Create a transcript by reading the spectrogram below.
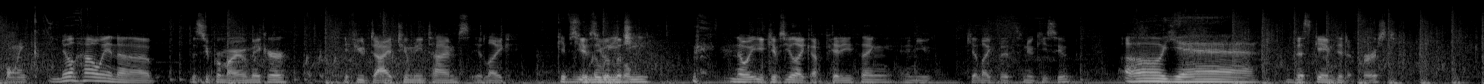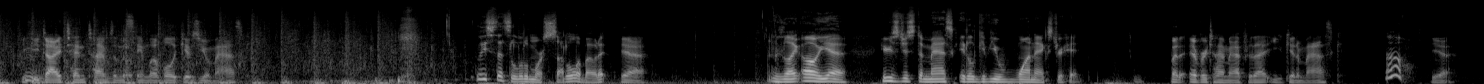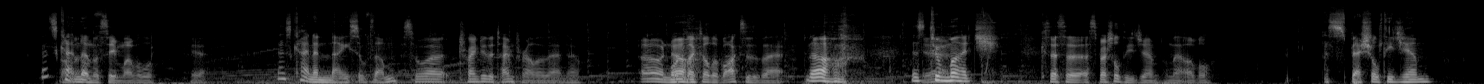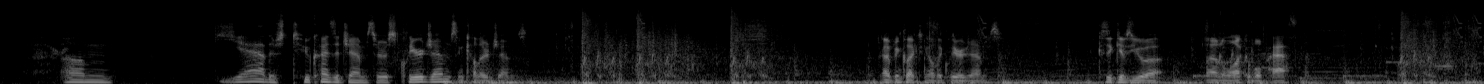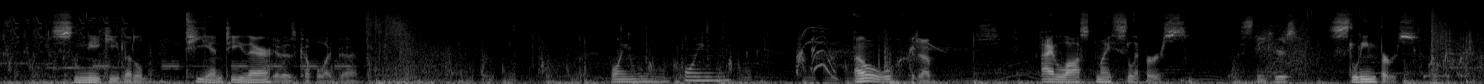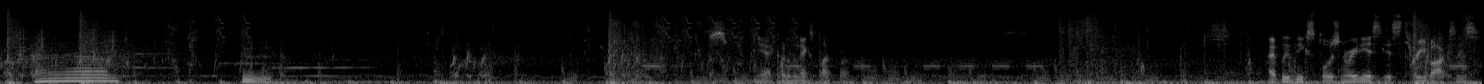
Boink. You know how in uh, the Super Mario Maker, if you die too many times, it like Gives you Gives you a little- no, it gives you like a pity thing, and you get like the Tanuki suit. Oh, yeah. This game did it first. If Hmm. you die 10 times on the same level, it gives you a mask. At least that's a little more subtle about it. Yeah, It's like, oh, yeah, here's just a mask. It'll give you one extra hit. but every time after that, you get a mask. Oh, Yeah, that's on, kind on the same level. Yeah. That's kind of nice of them. So uh, try and do the time trial of that now. Oh no! Or no, collect all the boxes of that, no, that's too much. because that's a, a specialty gem on that level. A specialty gem. Um, yeah, there's two kinds of gems. There's clear gems and colored gems. I've been collecting all the clear gems because it gives you a an unlockable path. Sneaky little TNT there. Yeah, there's a couple like that. Boing, boing. Oh, Good job. I lost my slippers. Sneakers. Sleepers. Um. Hmm. Just, yeah, go to the next platform. I believe the explosion radius is three boxes.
